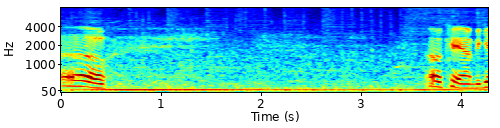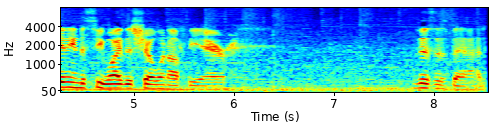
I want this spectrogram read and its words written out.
Oh. Okay, I'm beginning to see why this show went off the air. This is bad.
